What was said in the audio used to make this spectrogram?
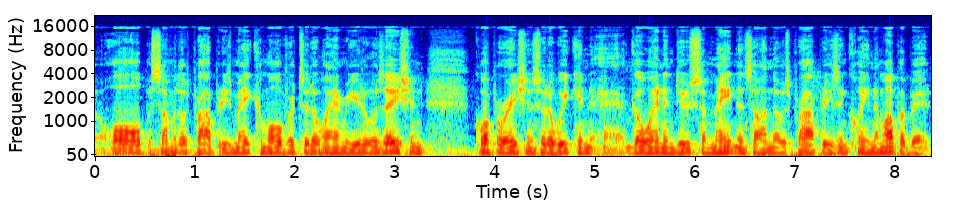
all, but some of those properties may come over to the Land Reutilization Corporation so that we can uh, go in and do some maintenance on those properties and clean them up a bit.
